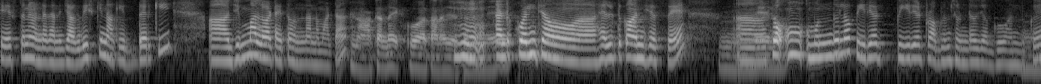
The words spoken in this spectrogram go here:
చేస్తూనే ఉండేదాన్ని. జగదీష్కి నాకు ఇద్దరికి జిమ్ అలవాటు అయితే ఉందన్నమాట. నాకన్నా ఎక్కువ అంటే కొంచెం హెల్త్ కాన్షియస్సే సో ముందులో పీరియడ్ పీరియడ్ ప్రాబ్లమ్స్ ఉండవు జగ్గు. అందుకే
